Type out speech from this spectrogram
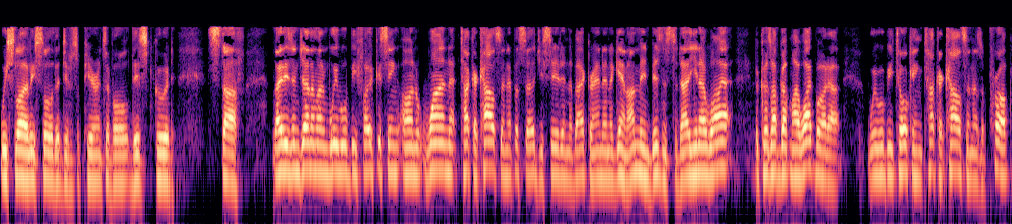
we slowly saw the disappearance of all this good stuff. Ladies and gentlemen, we will be focusing on one Tucker Carlson episode. You see it in the background. And again, I'm in business today. You know why? Because I've got my whiteboard out we will be talking Tucker Carlson as a prop,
